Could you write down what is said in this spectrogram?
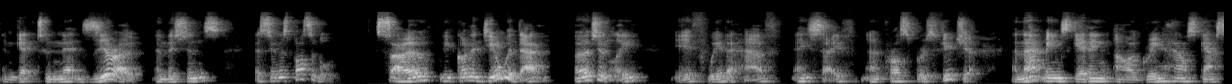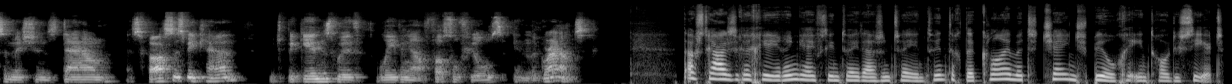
and get to net zero emissions as soon as possible. So, we've got to deal with that urgently if we're to have a safe and prosperous future. And that means getting our greenhouse gas emissions down as fast as we can, which begins with leaving our fossil fuels in the ground. De Australische regering heeft in 2022 de Climate Change Bill geïntroduceerd,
